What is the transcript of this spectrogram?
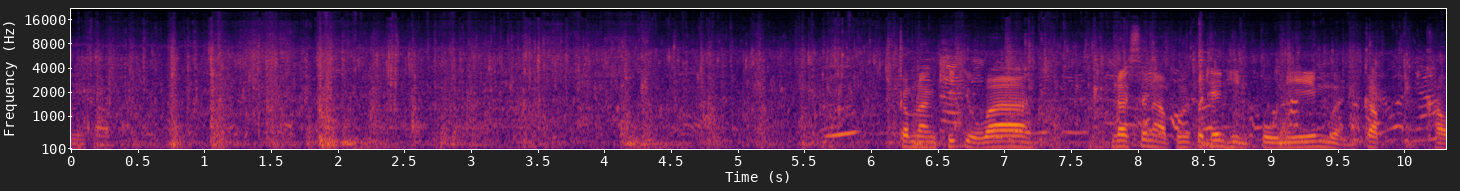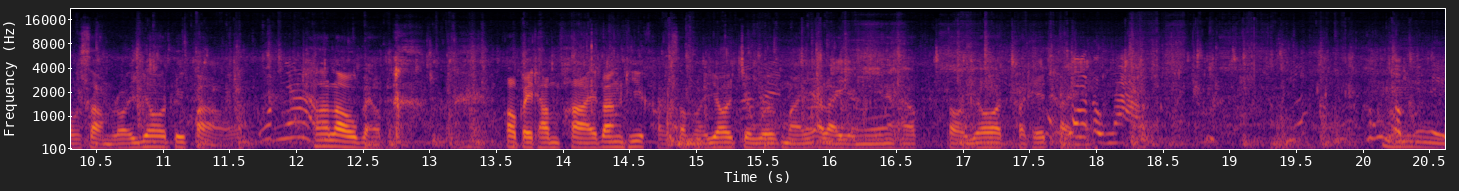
นี่ครับกำลังคิดอยู่ว่าลักษณะภูมิประเทศหินปูนี้เหมือนกับเขา300ยอดหรือเปล่า ถ้าเราแบบเอาไปทำพายบ้างที่เขา300ยอดจะเวิร์กไหมอะไรอย่างนี้นะครับ ต่อยอดประเทศไทย นี่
